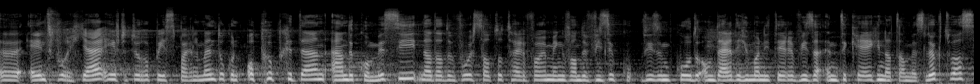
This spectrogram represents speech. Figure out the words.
uh, eind vorig jaar heeft het Europees Parlement ook een oproep gedaan aan de commissie, nadat een voorstel tot hervorming van de visumcode om daar de humanitaire visa in te krijgen, dat dat mislukt was,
